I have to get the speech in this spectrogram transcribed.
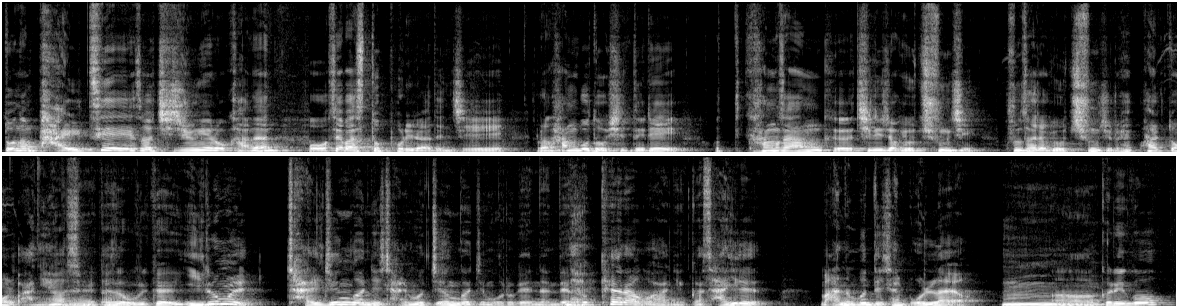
또는 발트해에서 지중해로 가는 뭐 세바스토폴이라든지 그런 항구 도시들이 항상 그 지리적 요충지, 군사적 요충지로 해- 활동을 많이 네, 해왔습니다. 그래서 우리가 이름을 잘 지은 건지 잘못 지은 건지 모르겠는데 네. 흑해라고 하니까 사실 많은 분들이 잘 몰라요. 음. 어, 그리고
